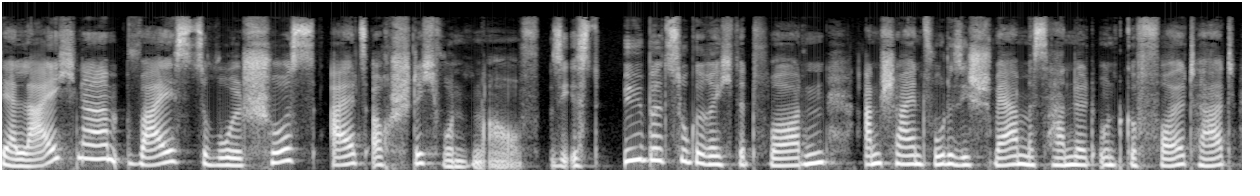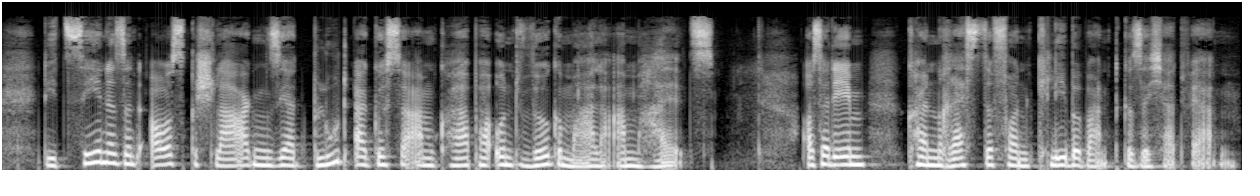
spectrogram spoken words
Der Leichnam weist sowohl Schuss als auch Stichwunden auf. Sie ist übel zugerichtet worden. Anscheinend wurde sie schwer misshandelt und gefoltert. Die Zähne sind ausgeschlagen. Sie hat Blutergüsse am Körper und Würgemale am Hals. Außerdem können Reste von Klebeband gesichert werden.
